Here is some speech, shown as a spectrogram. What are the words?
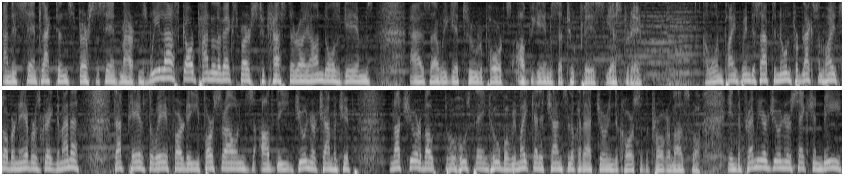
and it's St. Lachtain's versus St. Martin's. We'll ask our panel of experts to cast their eye on those games as uh, we get through reports of the games that took place yesterday. A one point win this afternoon for Blacks and Whites over neighbours Graiguenamanagh. That paves the way for the first rounds of the Junior Championship. Not sure about who's playing who, but we might get a chance to look at that during the course of the programme also. In the Premier Junior Section B,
